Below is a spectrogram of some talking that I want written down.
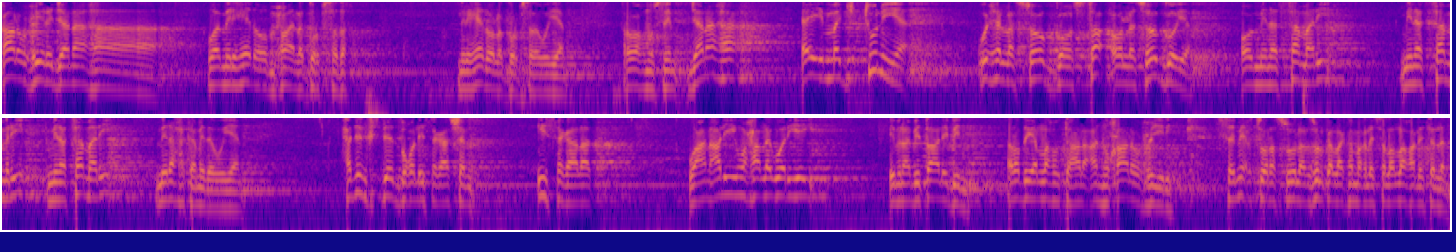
Qaala wuxuu yidhi janaaha. Waa midhaheed oo mxuu la gurubsada midhaheed oo la gurubsada weeyaan. Rawahu muslim janaaha ay majtuniya wixii la soo goosta oo la soo gooya oo min athamari midhaha ka mida iyo sagaalaad wa can caliyin waxaa laga wariyey ibn abi aalibin radia allahu tacala canhu qaala wuxuu yidhi samictu rasuula rasuulka allah ka maqlay sala allah alay waslam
